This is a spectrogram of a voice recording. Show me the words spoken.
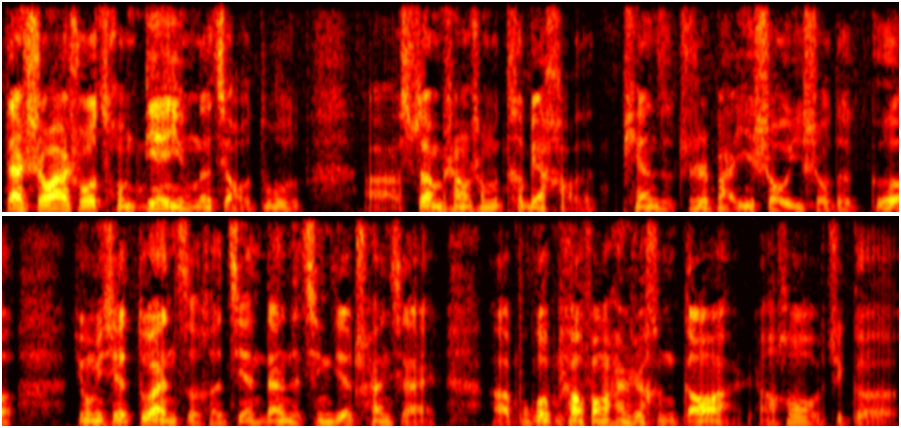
但实话说，从电影的角度。啊，算不上什么特别好的片子，只是把一首一首的歌用一些段子和简单的情节串起来啊。不过票房还是很高啊。然后这个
